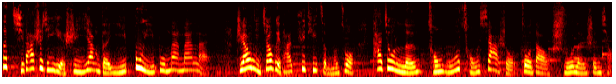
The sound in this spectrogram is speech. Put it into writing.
那其他事情也是一样的，一步一步慢慢来。只要你教给他具体怎么做，他就能从无从下手做到熟能生巧。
